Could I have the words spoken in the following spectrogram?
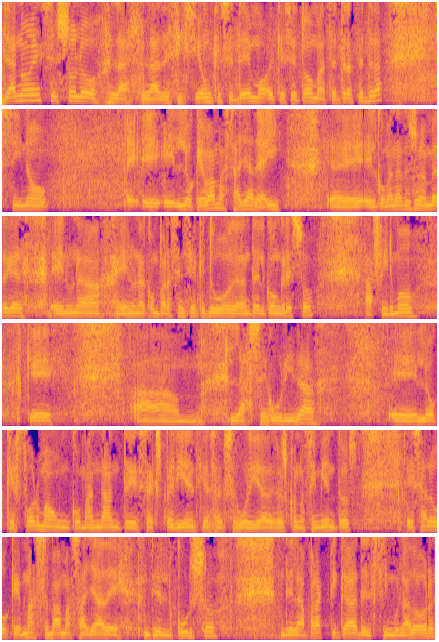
ya no es solo la, decisión que se, temo, que se toma, etcétera, etcétera, sino eh, eh, eh, lo que va más allá de ahí. el comandante Sullenberger, en una, en una comparecencia que tuvo delante del Congreso, afirmó que la seguridad lo que forma un comandante, esa experiencia, esa seguridad, esos conocimientos, es algo que más va más allá de, del curso, de la práctica, del simulador,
